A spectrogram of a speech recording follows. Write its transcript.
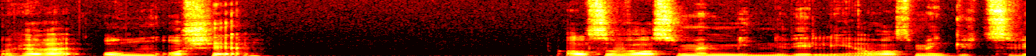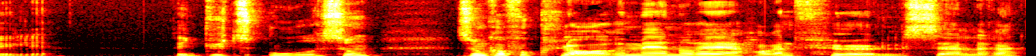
Og hør her ånd og sjel. Altså hva som er min vilje, og hva som er Guds vilje. Det er Guds ord som, som kan forklare meg når jeg har en følelse eller en,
